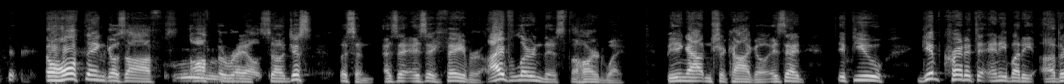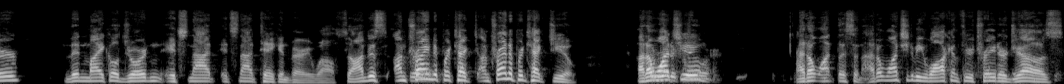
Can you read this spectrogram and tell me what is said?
the whole thing goes off Ooh. off the rails. So just listen as a as a favor. I've learned this the hard way, being out in Chicago, is that if you give credit to anybody other than Michael Jordan, it's not it's not taken very well. So I'm just I'm trying to protect I'm trying to protect you. I don't I'm want you. I don't want listen. I don't want you to be walking through Trader Joe's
